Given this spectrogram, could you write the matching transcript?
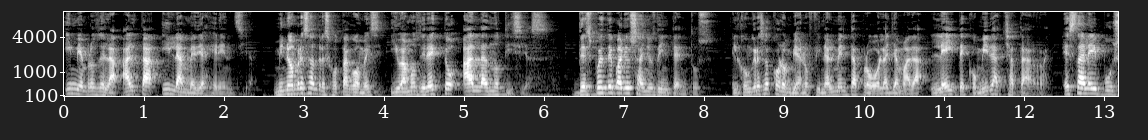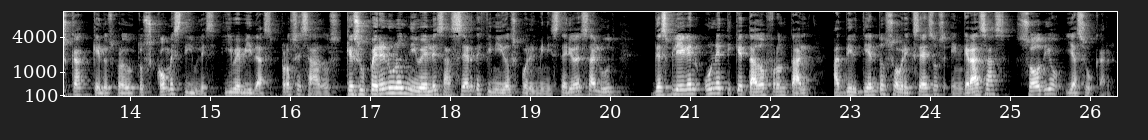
y miembros de la alta y la media gerencia. Mi nombre es Andrés J. Gómez y vamos directo a las noticias. Después de varios años de intentos, el Congreso colombiano finalmente aprobó la llamada Ley de Comida Chatarra. Esta ley busca que los productos comestibles y bebidas procesados que superen unos niveles a ser definidos por el Ministerio de Salud desplieguen un etiquetado frontal advirtiendo sobre excesos en grasas, sodio y azúcar.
